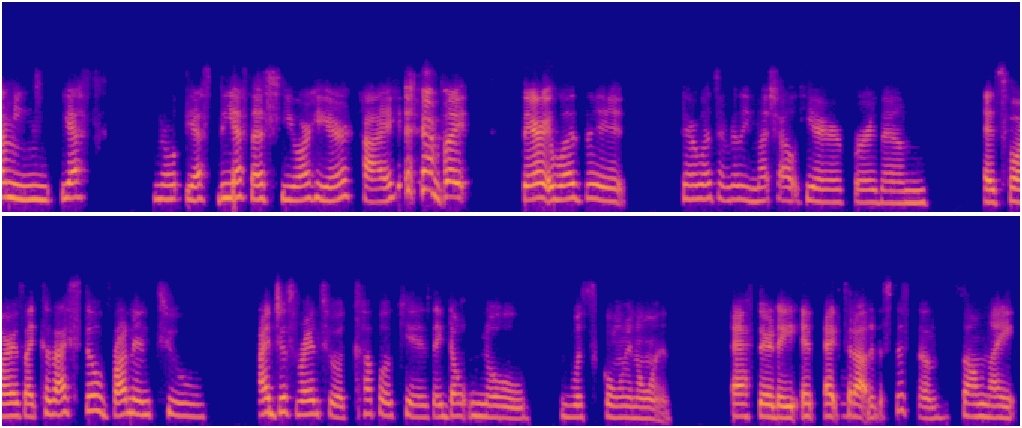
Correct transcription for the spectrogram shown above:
I mean, yes, no, yes, DSS, you are here. Hi. But there it wasn't there wasn't really much out here for them as far as like, because I still run into I just ran to a couple of kids. They don't know what's going on after they exit out of the system. So I'm like,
